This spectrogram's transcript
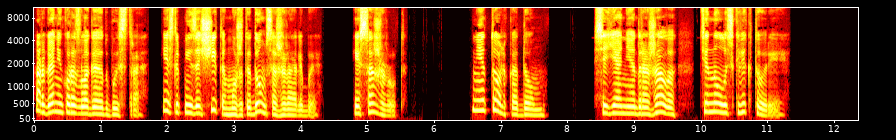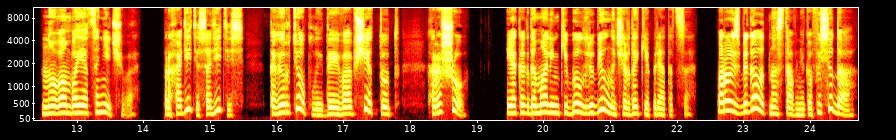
Органику разлагают быстро. Если б не защита, может, и дом сожрали бы. И сожрут. Не только дом. Сияние дрожало, тянулось к Виктории. «Но вам бояться нечего. Проходите, садитесь. Ковер теплый, да и вообще тут хорошо. Я, когда маленький был, любил на чердаке прятаться. Порой избегал от наставников и сюда,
